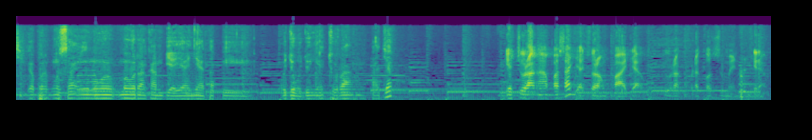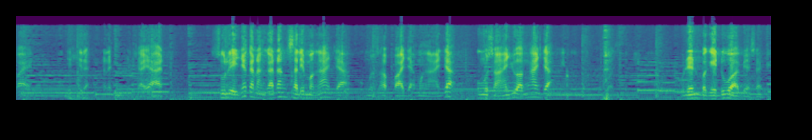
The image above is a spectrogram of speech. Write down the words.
Jika pengusaha ingin mengu- mengurangkan biayanya tapi ujung-ujungnya curang pajak, ya curang apa saja curang pajak curang kepada konsumen itu tidak baik. Itu tidak ada kepercayaan. Sulitnya kadang-kadang saling mengajak pengusaha pajak mengajak pengusaha juga ngajak gitu. Kemudian bagi dua biasanya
